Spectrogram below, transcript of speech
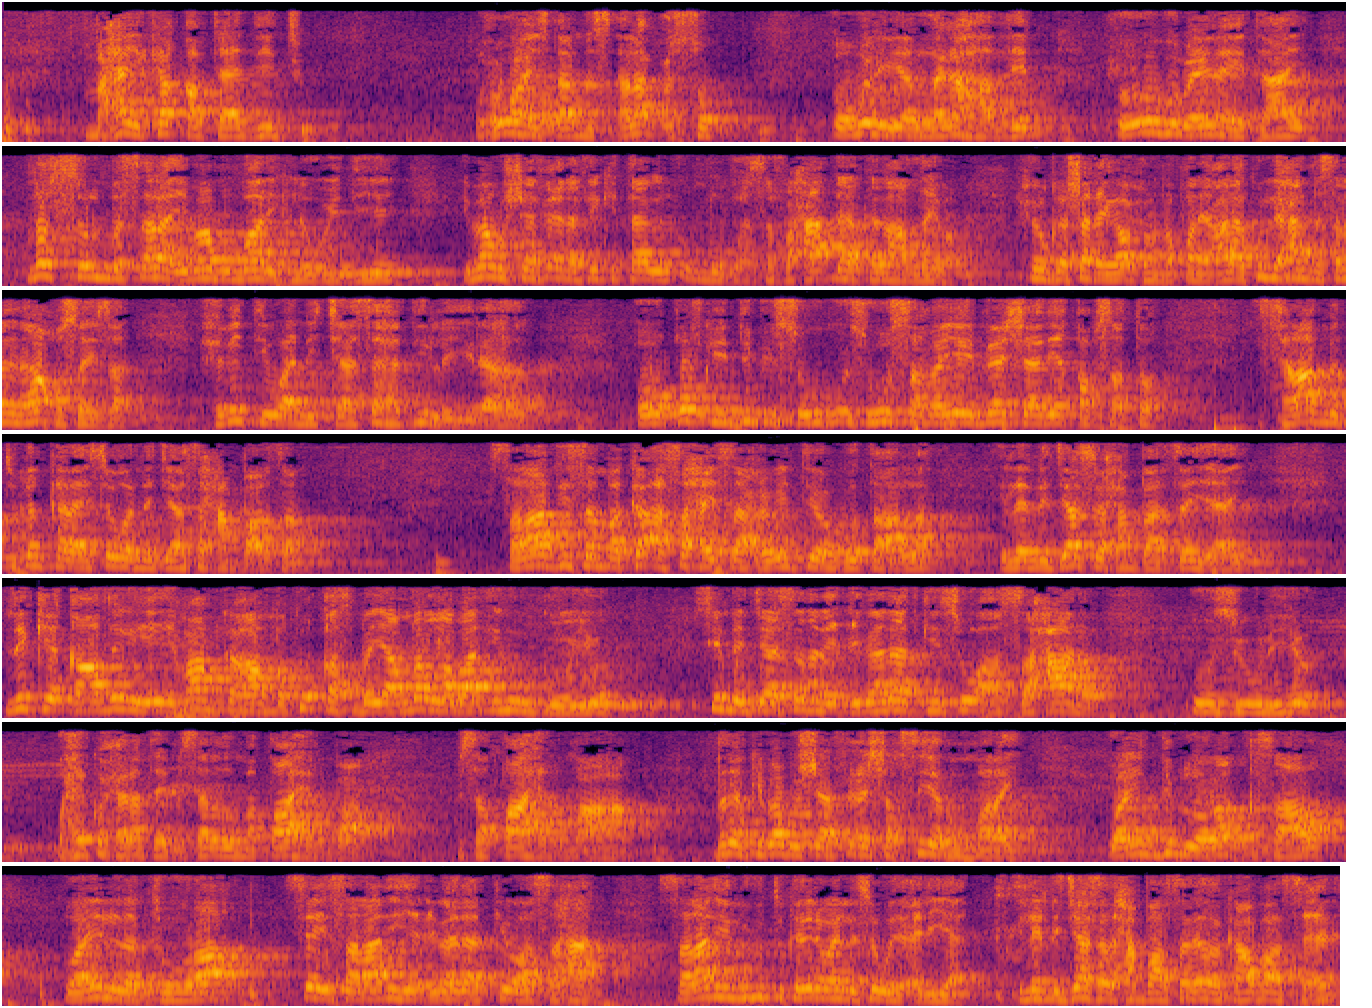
maxay ka qabtaa diintu? Wuxuu u haystaa mas'alo cusub oo weligeed laga hadlin oo uguba inay tahay. Nafsulmasala imaamu maalik la weydiiyey. Imaamu shaaficina fii kitaabi umbu safaxaad dheer kaga hadlayba xukunka sharciga wuxuu noqonaya calaa kulli xaal masalada inaga khusaysa xubintii waa nijaaso haddii la yidhaahdo oo qofkii dib isugu sameeyey meeshaadii qabsato. Salaad ma tukan karaa isagoo najaaso xambaarsan. Salaadiisa ma ka asaxaysaa xubintii oo ku taalla ila nijaasuu xambaarsan yahay. Ninkii qaadiga iyo imaamka ahaa ma ku qasbayaa mar labaad inuu gooyo si najaasadan ay cibaadaadkiisu u asaxaano uu zuuliyo. Waxay ku xihan tahay masaladu ma aahir baa mise aahir maaha. Madhabka imaamu shaafici shaksiyan uu maray waa in dib looga saaro waa in la tuuraa si ay salaadihii cibaadaadkii u asaxaan salaadihii lagu tukadayna waa in la soo wada celiyaa. Ila nijaasaad xambaarsaneedoo kaama asixine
